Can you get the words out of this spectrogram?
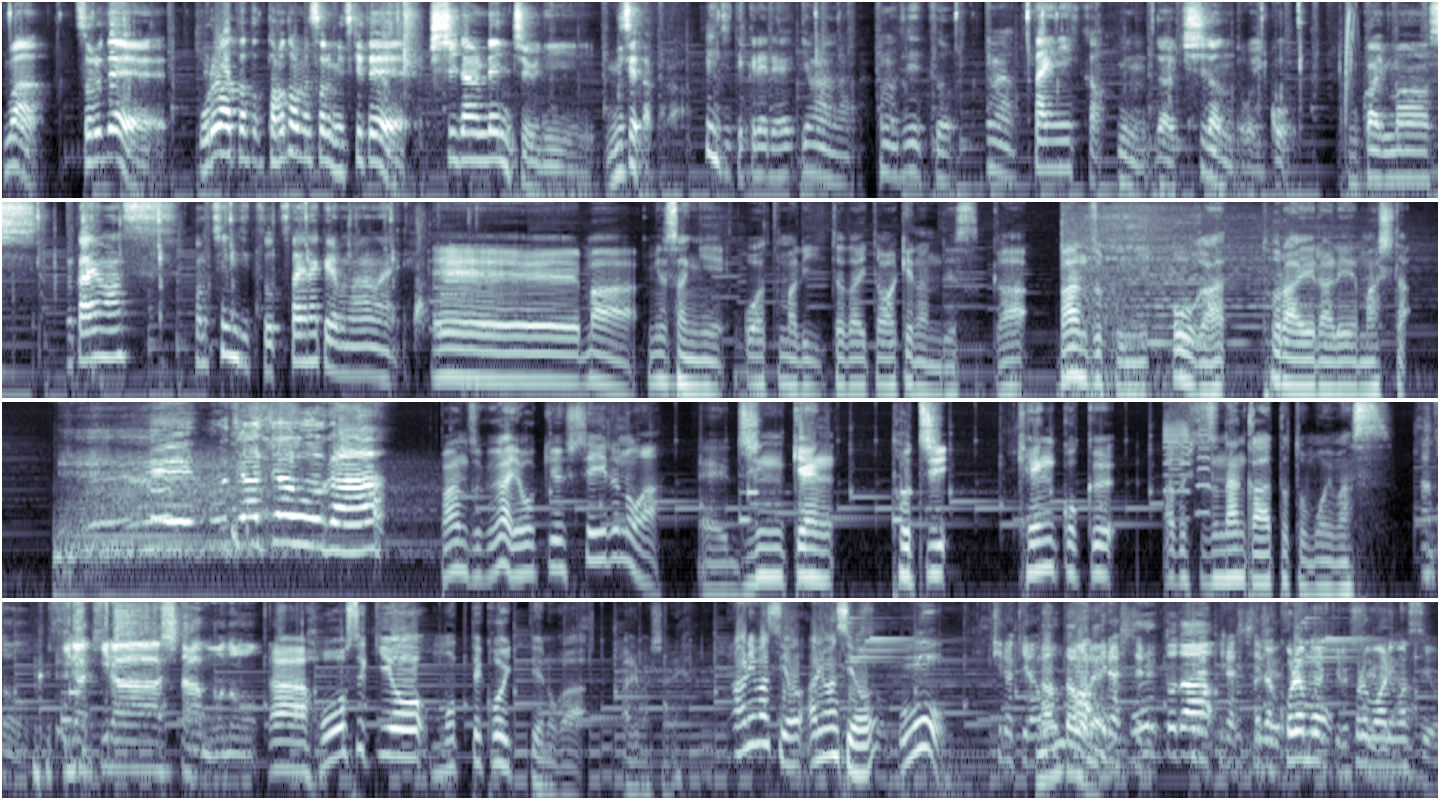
まあ、それで、俺はたたまたまそれ見つけて、騎士団連中に見せたから。信じてくれる今なら、この事実を、今伝えに行くか。うん。だから騎士団のとこ行こう。向かいます。向かいます。この真実を伝えなければならない。えー、まあ、皆さんにお集まりいただいたわけなんですが、蛮族に王が捕らえられました。えー、おじゃじゃ王が？蛮族が要求しているのは、えー人権、土地、建国、あと一つ何かあったと思います。あと、キラキラしたもの。ああ、宝石を持ってこいっていうのがありましたね。ありますよ、ありますよ。おおキラキラなんだこれ？キラしてる。本当だ。キラキラしてるじゃあこれもキラキラし、てるこれもありますよ。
